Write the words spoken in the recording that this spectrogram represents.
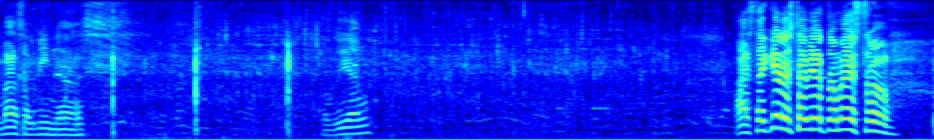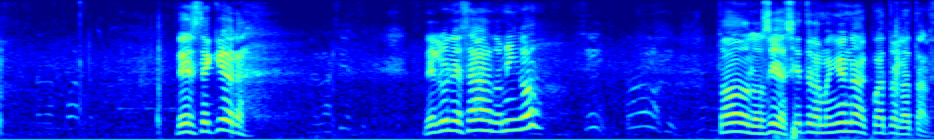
Más albinas. ¿Podrían? ¿Hasta qué hora está abierto, maestro? ¿Desde qué hora? ¿De lunes a domingo? Sí, todos los días. Todos los días, 7 de la mañana a 4 de la tarde.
